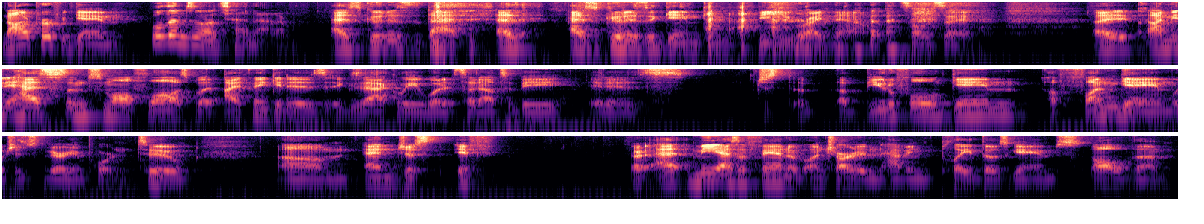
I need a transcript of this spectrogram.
not a perfect game, Well, then it's not a 10, Adam. as good as that as as good as a game can be right now. That's all I'm saying. I, I mean, it has some small flaws, but I think it is exactly what it set out to be. It is just a, a beautiful game, a fun game, which is very important too. Um, and just if or, at, me as a fan of Uncharted and having played those games, all of them,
